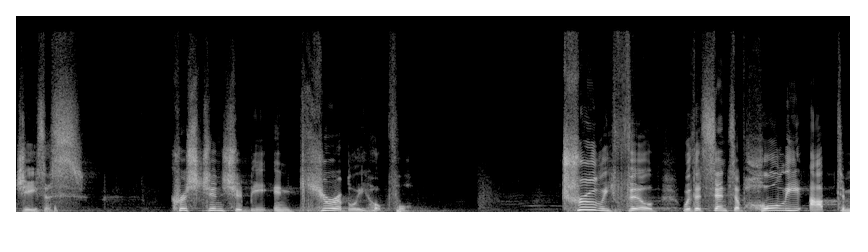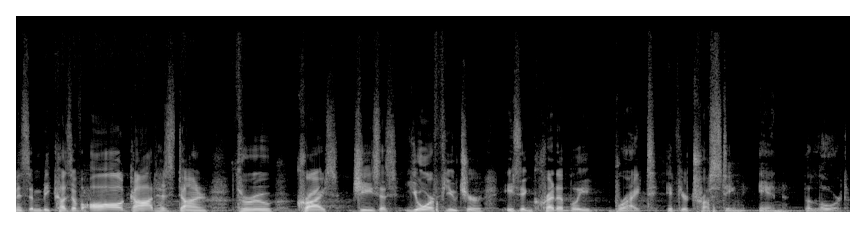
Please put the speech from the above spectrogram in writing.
Jesus. Christians should be incurably hopeful truly filled with a sense of holy optimism because of all God has done through Christ Jesus. Your future is incredibly bright if you're trusting in the Lord.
